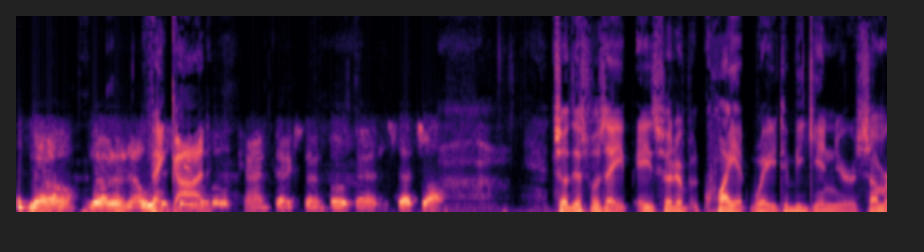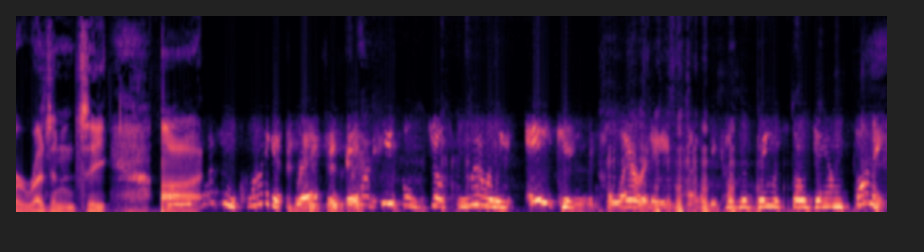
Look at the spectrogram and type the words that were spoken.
No, no, no, no. We Thank just God. a little context on both ends. That's all. So this was a, a sort of a quiet way to begin your summer residency. Well, Uh, it wasn't quiet, Rick. There were people just literally aching with hilarity uh, because the thing was so damn funny.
